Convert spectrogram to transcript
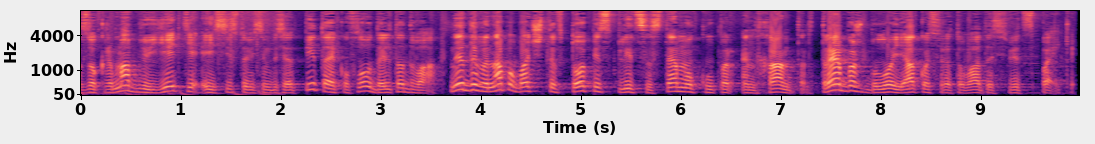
зокрема Blue Yeti AC180P та EcoFlow Delta 2. Не дивина побачити в топі спліт-систему Cooper Hunter. Треба ж було якось рятуватись від спеки.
